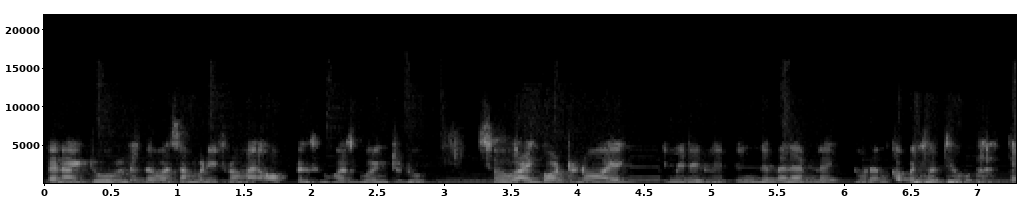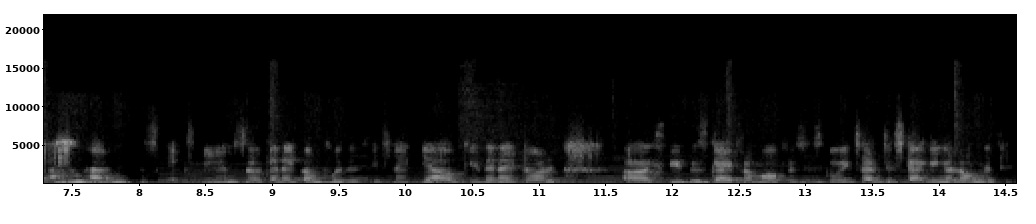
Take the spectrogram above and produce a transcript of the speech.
Then I told there was somebody from my office who was going to do. So I got to know, I immediately pinged him and I'm like, dude, I'm coming with you. I am having this experience, so can I come for this? He's like, yeah, okay. Then I told, uh, see, this guy from office is going, so I'm just tagging along with him.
